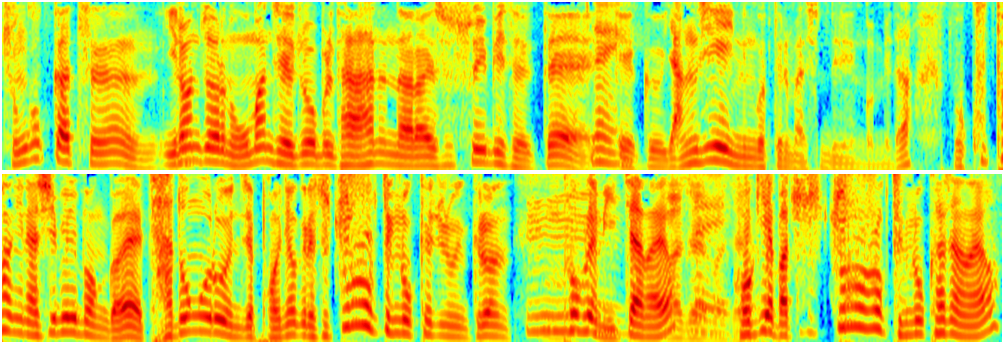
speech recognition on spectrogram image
중국 같은 이런저런 오만 제조업을 다 하는 나라에서 수입이 될때 네. 그 양지에 있는 것들을 말씀드리는 겁니다. 뭐 쿠팡이나 11번가에 자동으로 이제 번역을 해서 쭈르륵 등록해 주는 그런 음. 프로그램이 있잖아요. 맞아요, 네. 맞아요. 거기에 맞춰서 쭈르륵 등록하잖아요.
